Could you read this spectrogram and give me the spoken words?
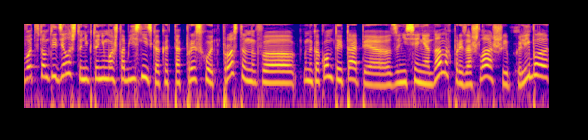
вот в том-то и дело, что никто не может объяснить, как это так происходит. Просто на, в- на каком-то этапе занесения данных произошла ошибка. Либо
